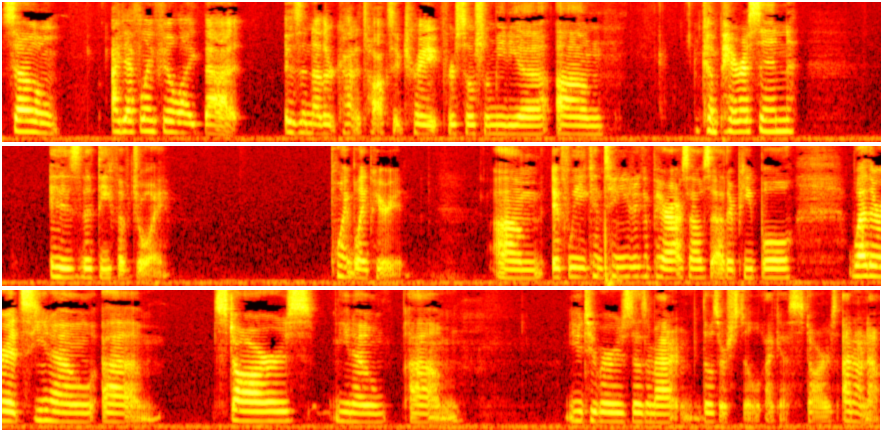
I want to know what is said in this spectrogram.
So I definitely feel like that is another kind of toxic trait for social media. Um, comparison is the thief of joy. Point blank, period. Um, if we continue to compare ourselves to other people, whether it's, you know, um, stars, you know, um, YouTubers, doesn't matter. Those are still, I guess, stars. I don't know.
